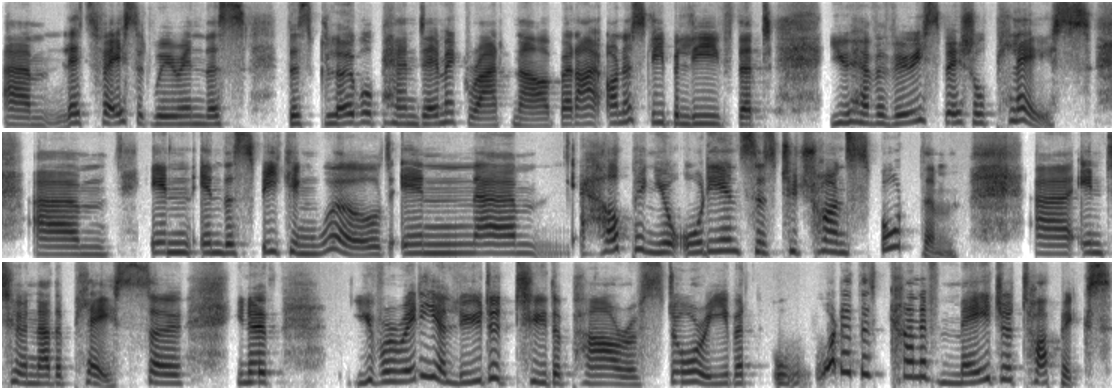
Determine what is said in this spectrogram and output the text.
um, let's face it, we're in this, this global pandemic right now. But I honestly believe that you have a very special place um, in, in the speaking world in um, helping your audiences to transport them uh, into another place. So, you know, you've already alluded to the power of story, but what are the kind of major topics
